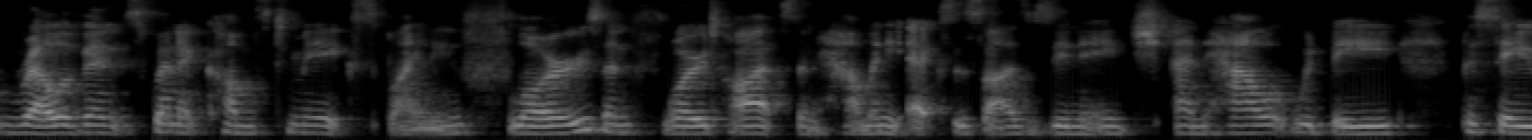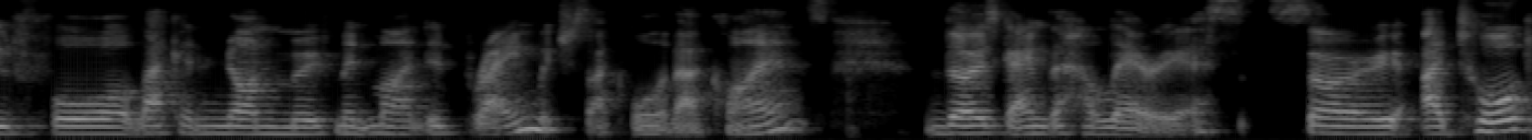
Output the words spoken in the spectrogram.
relevance when it comes to me explaining flows and flow types and how many exercises in each and how it would be perceived for like a non-movement minded brain which is like all of our clients those games are hilarious. So i talk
